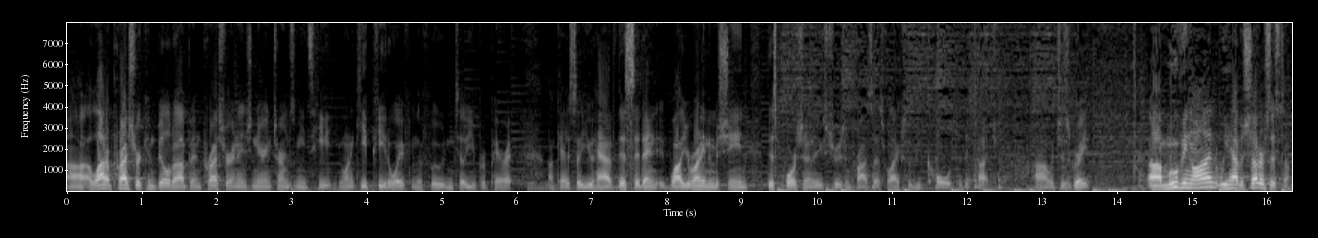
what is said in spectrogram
Uh, a lot of pressure can build up, and pressure in engineering terms means heat. You want to keep heat away from the food until you prepare it. Okay, so you have this at any, while you're running the machine, this portion of the extrusion process will actually be cold to the touch, uh, which is great. Uh, moving on, we have a shutter system.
